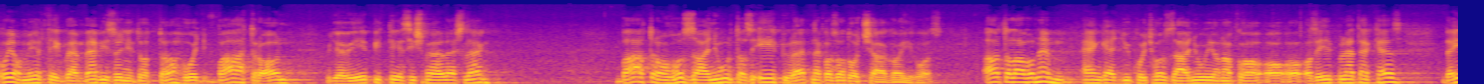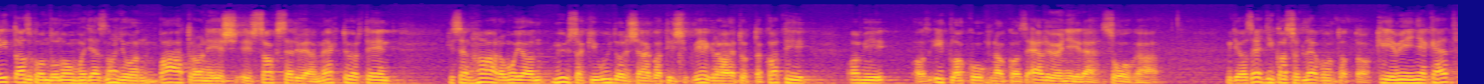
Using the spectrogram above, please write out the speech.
olyan mértékben bebizonyította, hogy bátran, ugye ő építész is mellesleg, bátran hozzányúlt az épületnek az adottságaihoz. Általában nem engedjük, hogy hozzányúljanak a, a, az épületekhez, de itt azt gondolom, hogy ez nagyon bátran és, és szakszerűen megtörtént, hiszen három olyan műszaki újdonságot is végrehajtott a Kati, ami az itt lakóknak az előnyére szolgál. Ugye az egyik az, hogy levontotta a kéményeket,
